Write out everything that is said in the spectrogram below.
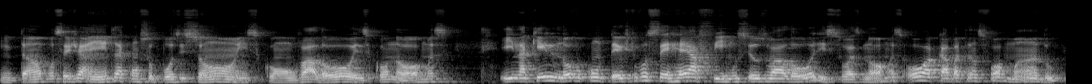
Então você já entra com suposições, com valores, com normas, e naquele novo contexto você reafirma os seus valores, suas normas, ou acaba transformando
